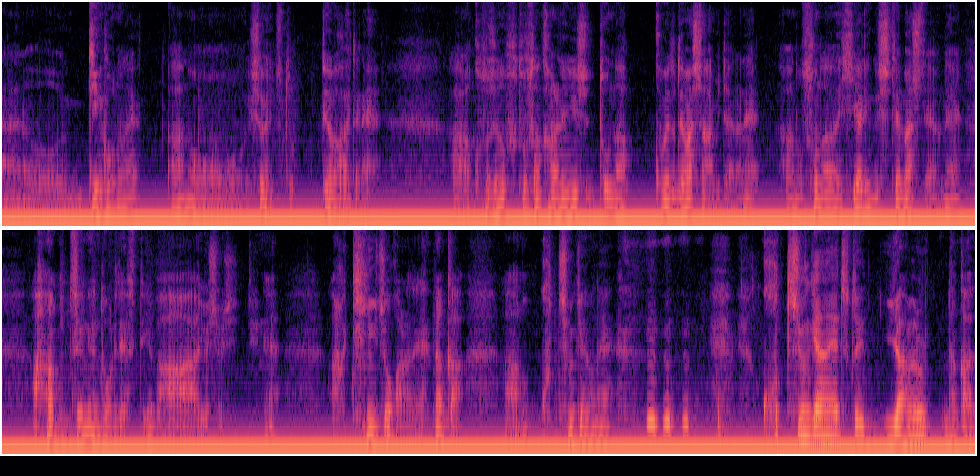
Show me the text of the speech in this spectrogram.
あの銀行のねあの人にちょっと電話かけてねあ今年の不動産関連融資どんなコメント出ました？みたいなねあのそんなヒアリングしてましたよね。ああもう前年通りですって言えばああよしよしっていうね。あ金融庁からね、なんか、あの、こっち向けのね、こっち向けはね、ちょっとやめろ、なんか、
